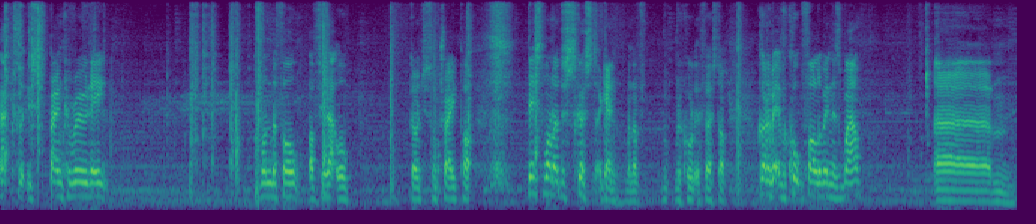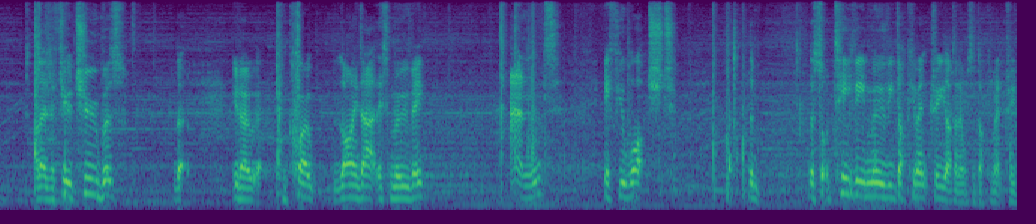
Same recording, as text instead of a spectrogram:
Absolutely spankaroonie. Wonderful. Obviously that will go into some trade pot. This one I discussed again when I've recorded it the first time. Got a bit of a cult following as well. Um, and there's a few tubers that you know can quote lines out of this movie and if you watched the the sort of TV movie documentary, I don't know what's a documentary,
